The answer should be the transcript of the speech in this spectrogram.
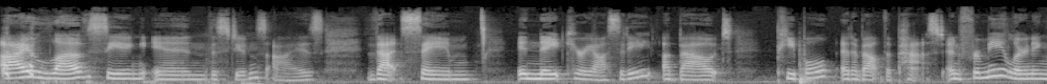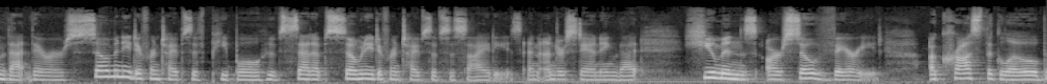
I love seeing in the students' eyes that same innate curiosity about people and about the past. And for me, learning that there are so many different types of people who've set up so many different types of societies, and understanding that humans are so varied across the globe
